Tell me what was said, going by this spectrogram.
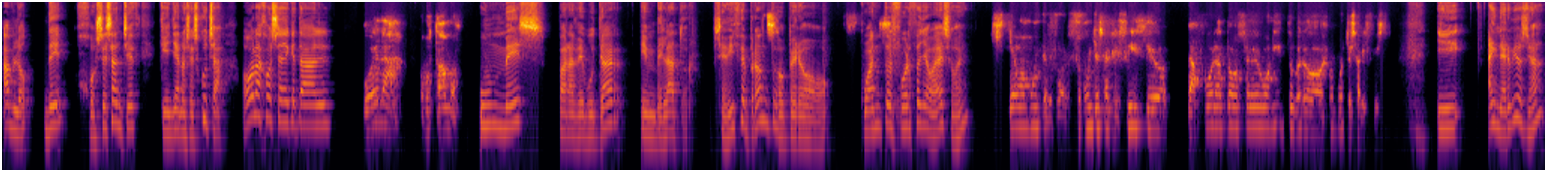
Hablo de José Sánchez, quien ya nos escucha. Hola José, ¿qué tal? Buena, ¿cómo estamos? Un mes para debutar en Velator. Se dice pronto, pero ¿cuánto esfuerzo lleva eso, eh? Lleva mucho esfuerzo, mucho sacrificio, de afuera todo se ve bonito, pero es mucho sacrificio. ¿Y hay nervios ya?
